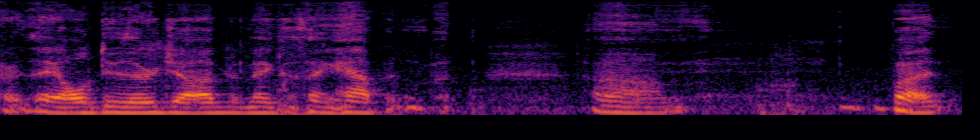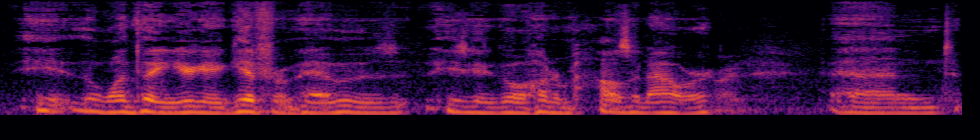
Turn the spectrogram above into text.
that they all do their job to make the thing happen. But, um, but he, the one thing you're going to get from him is he's going to go 100 miles an hour, and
